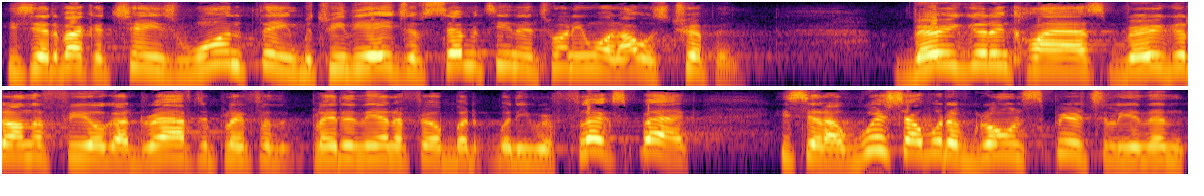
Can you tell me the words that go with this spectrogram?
He said, if I could change one thing between the age of 17 and 21, I was tripping. Very good in class, very good on the field, got drafted, played, for the, played in the NFL. But when he reflects back, he said, I wish I would have grown spiritually. And then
